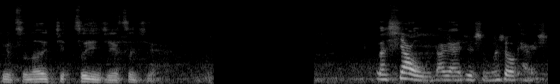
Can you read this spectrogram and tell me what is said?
就只能紧自己紧自己。那下午大概是什么时候开始？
